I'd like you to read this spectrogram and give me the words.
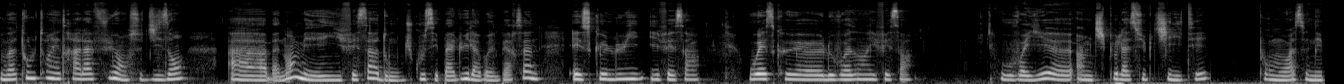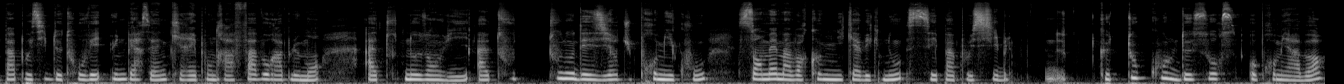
on va tout le temps être à l'affût en se disant ah bah non mais il fait ça donc du coup c'est pas lui la bonne personne. Est-ce que lui il fait ça? Ou est-ce que euh, le voisin il fait ça? Vous voyez euh, un petit peu la subtilité. Pour moi ce n'est pas possible de trouver une personne qui répondra favorablement à toutes nos envies, à tous nos désirs du premier coup sans même avoir communiqué avec nous, c'est pas possible. Que tout coule de source au premier abord,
